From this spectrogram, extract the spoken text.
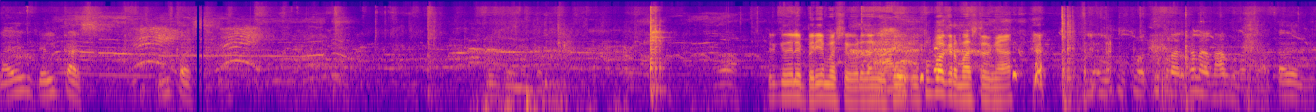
லைவ் டெல்காஸ் டெல்காஸ் இருக்கிறதுலே பெரிய மாஸ்டர் இவர் தாங்க. உப்பு உப்பு பார்க்குற மாஸ்டருங்க சூப்பராக இருக்கா இல்லை நார்மலாக இருக்கா. கரெக்டாக இருக்கு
